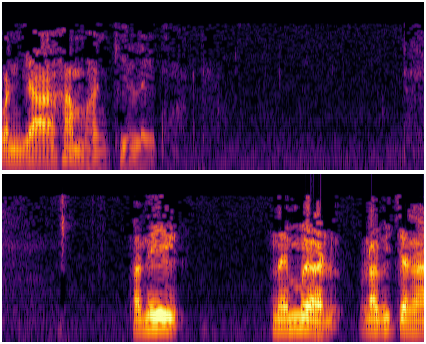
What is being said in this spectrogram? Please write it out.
ปัญญาห้ามหันกิเลสตอนนี้ ในเมื่อเราพิจารณา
